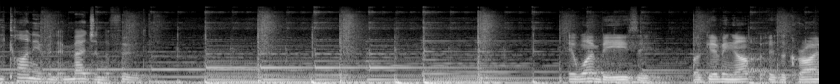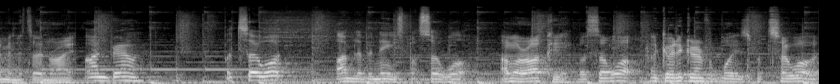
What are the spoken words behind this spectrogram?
You can't even imagine the food. It won't be easy, but giving up is a crime in its own right. I'm brown. But so what? I'm Lebanese, but so what? I'm Iraqi, but so what? I go to Granville Boys, but so what?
